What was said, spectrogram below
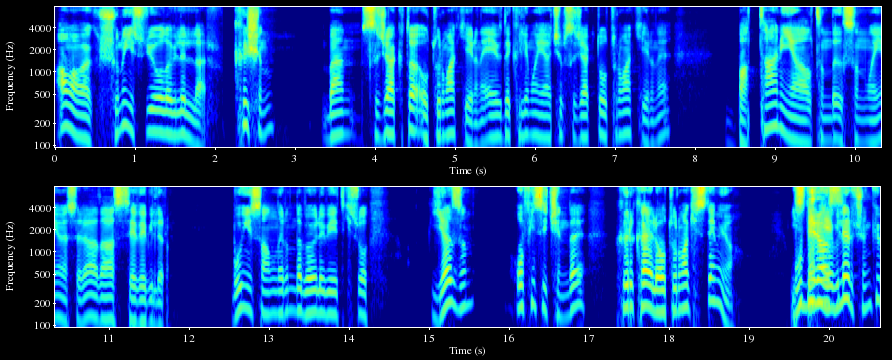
Ama bak şunu istiyor olabilirler. Kışın ben sıcakta oturmak yerine evde klimayı açıp sıcakta oturmak yerine battaniye altında ısınmayı mesela daha sevebilirim. Bu insanların da böyle bir etkisi ol. Yazın ofis içinde hırkayla oturmak istemiyor. Bu biraz- çünkü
